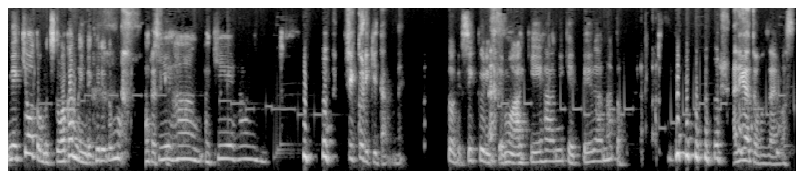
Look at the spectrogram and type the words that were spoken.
ね、京都のちょっとわかんないんだけれども、秋藩、秋藩。しっくりきたのね。そうです。しっくりきて、もう秋藩に決定だなと。ありがとうございます。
